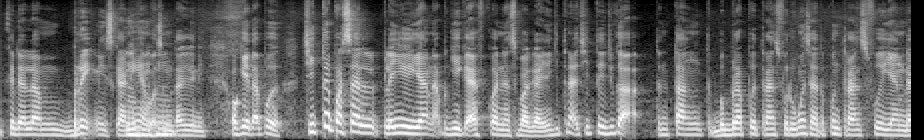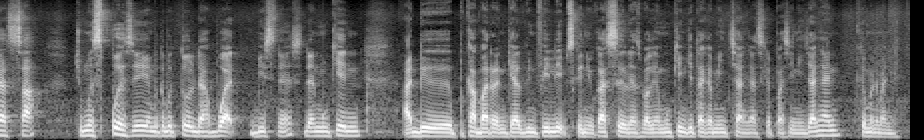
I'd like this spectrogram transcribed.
ke dalam break ni sekarang ni kan buat sementara ni. Okey tak apa. Cerita pasal player yang nak pergi ke AFCON dan sebagainya. Kita nak cerita juga tentang beberapa transfer rumours ataupun transfer yang dah sah. Cuma Spurs je yang betul-betul dah buat bisnes dan mungkin ada perkabaran Calvin Phillips ke Newcastle dan sebagainya. Mungkin kita akan bincangkan selepas ini. Jangan ke mana-mana.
